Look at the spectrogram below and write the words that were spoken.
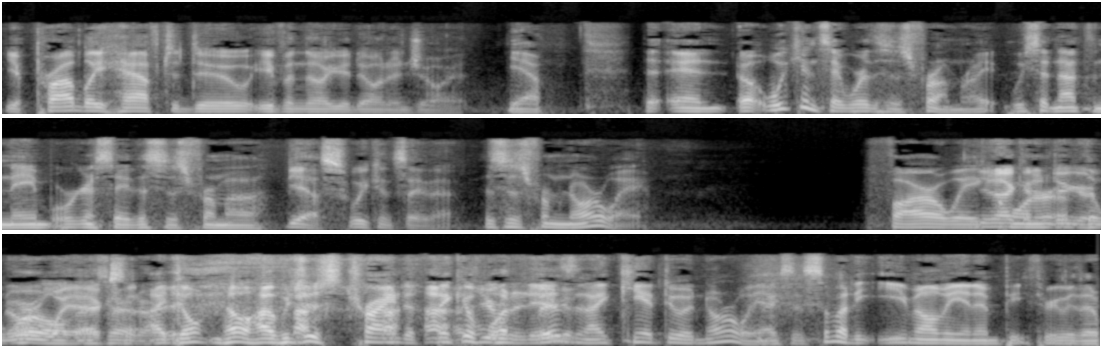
you probably have to do even though you don't enjoy it. Yeah. And uh, we can say where this is from, right? We said not the name, but we're going to say this is from a Yes, we can say that. this is from Norway. Far away You're not corner of your the. Norway That's accent, I don't know. I was just trying to think of what it is, and I can't do a Norway accent. Somebody email me an MP3 with a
